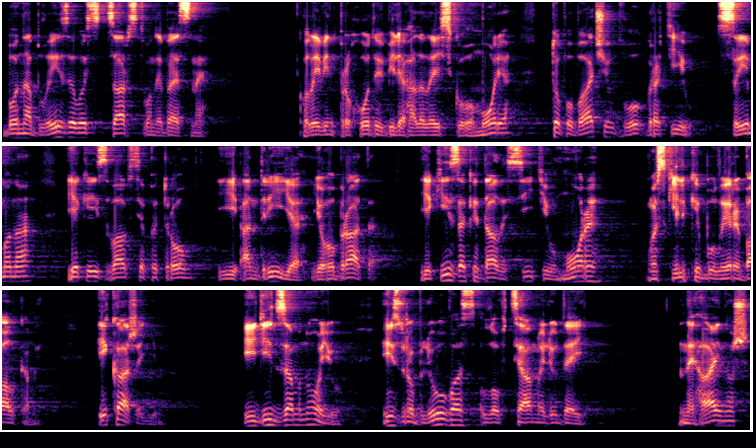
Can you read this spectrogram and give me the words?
бо наблизилось Царство Небесне. Коли він проходив біля Галилейського моря, то побачив двох братів Симона, який звався Петром, і Андрія, його брата, які закидали сіті в море, оскільки були рибалками, і каже їм: Ідіть за мною, і зроблю вас ловцями людей. Негайно ж,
